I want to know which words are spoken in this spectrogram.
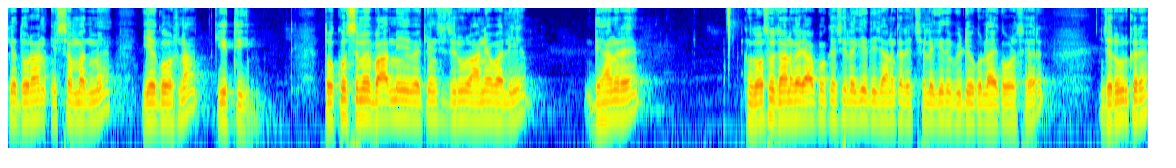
के दौरान इस संबंध में यह घोषणा की थी। तो कुछ समय बाद में ये वैकेंसी ज़रूर आने वाली है। ध्यान रहे। दोस्तों, जानकारी आपको कैसी लगी? यदि जानकारी अच्छी लगी तो वीडियो को लाइक और शेयर ज़रूर करें।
